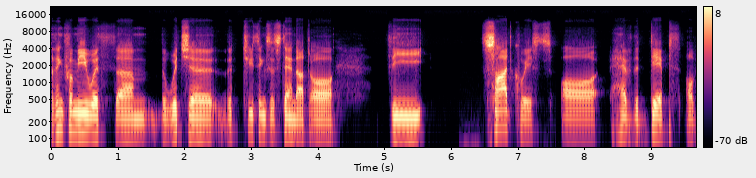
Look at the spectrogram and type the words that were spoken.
I think for me, with um, The Witcher, the two things that stand out are the side quests are have the depth of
